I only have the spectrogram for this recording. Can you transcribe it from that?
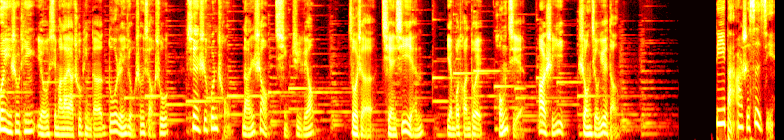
欢迎收听由喜马拉雅出品的多人有声小说《现实婚宠男少请巨撩》，作者：浅汐颜，演播团队：红姐、二十亿、双九月等。第一百二十四集，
